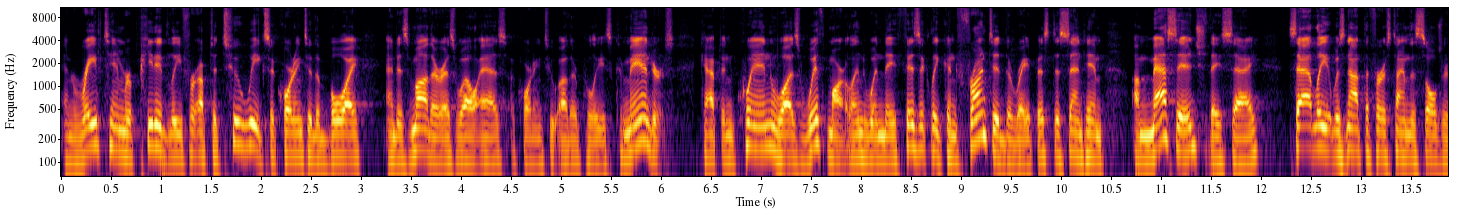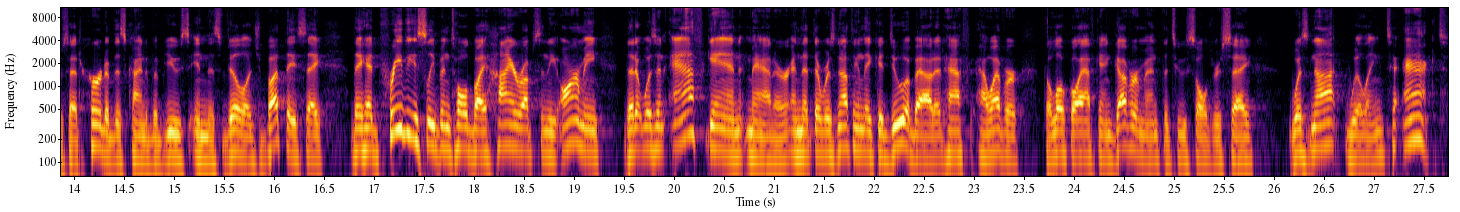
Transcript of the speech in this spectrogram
and raped him repeatedly for up to two weeks, according to the boy and his mother, as well as according to other police commanders. Captain Quinn was with Martland when they physically confronted the rapist to send him a message, they say. Sadly, it was not the first time the soldiers had heard of this kind of abuse in this village, but they say they had previously been told by higher ups in the Army that it was an Afghan matter and that there was nothing they could do about it. However, the local Afghan government, the two soldiers say, was not willing to act.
